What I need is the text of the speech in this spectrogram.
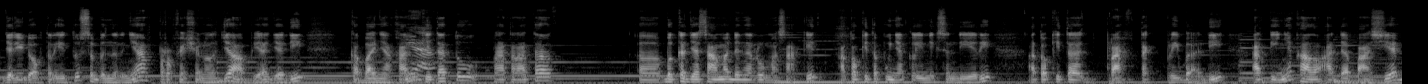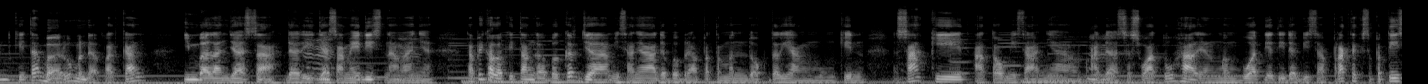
jadi dokter itu sebenarnya professional job ya. Jadi kebanyakan Iya. kita tuh rata-rata eh, bekerja sama dengan rumah sakit atau kita punya klinik sendiri atau kita praktek pribadi. Artinya kalau ada pasien kita baru mendapatkan imbalan jasa dari Mm-mm. jasa medis namanya. Tapi kalau kita nggak bekerja, misalnya ada beberapa teman dokter yang mungkin sakit atau misalnya Hmm. ada sesuatu hal yang membuat dia tidak bisa praktek seperti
